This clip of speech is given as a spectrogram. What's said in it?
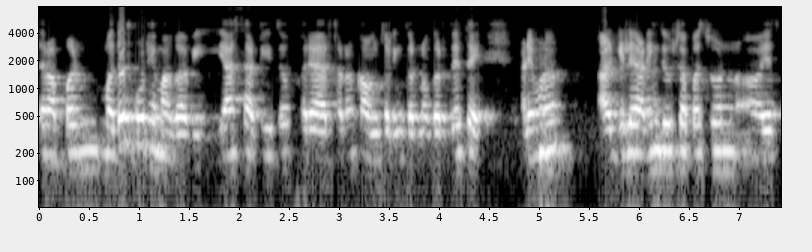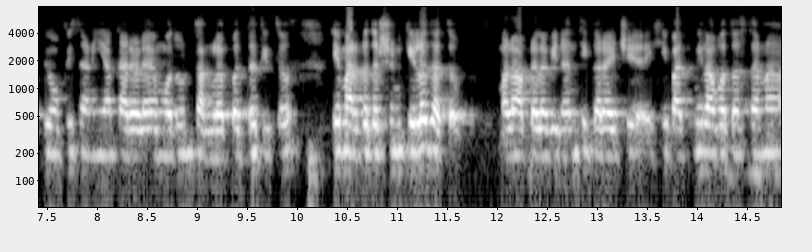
तर आपण मदत कुठे मागावी? यासाठी तर खऱ्या अर्थानं काउन्सिलिंग करणं गरजेचं आहे. आणि म्हणून गेल्या अनेक दिवसापासून एस पी ऑफिस आणि या कार्यालयामधून चांगल्या पद्धतीचं हे मार्गदर्शन केलं जातं. मला आपल्याला विनंती करायची ही बातमी लावत असताना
